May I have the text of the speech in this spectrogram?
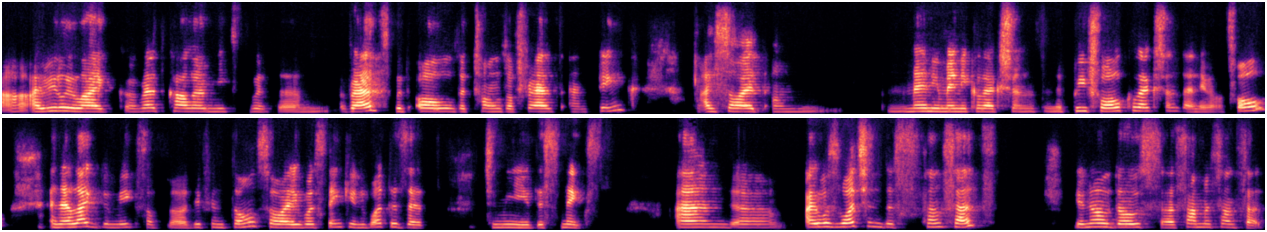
Uh, I really like red color mixed with um, reds, with all the tones of red and pink. I saw it on many many collections in the pre-fall collections and even fall and i like the mix of uh, different tones so i was thinking what is it to me this mix and uh, i was watching the sunsets you know those uh, summer sunsets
